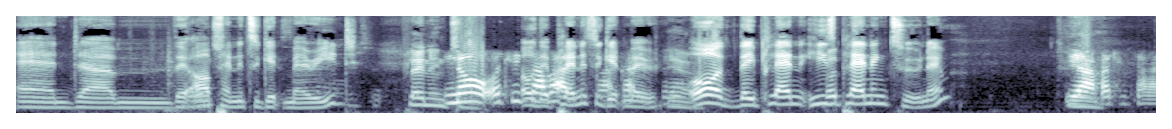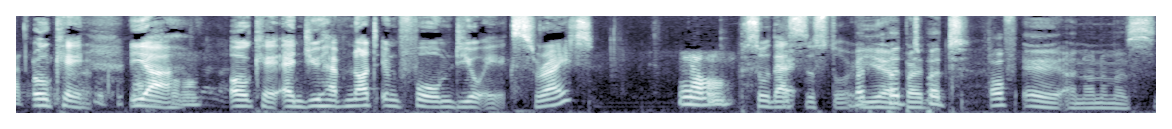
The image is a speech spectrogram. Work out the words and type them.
And um, they are planning to get married. Planning to. No, at least Oh, they're planning to get married. Yeah. Oh, they plan. He's But- planning to, no? Yeah, but it's. Okay, yeah, okay. And you have not informed your ex, right? No. So that's the story. But, Yeah, but, but- but, Off air, anonymous.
